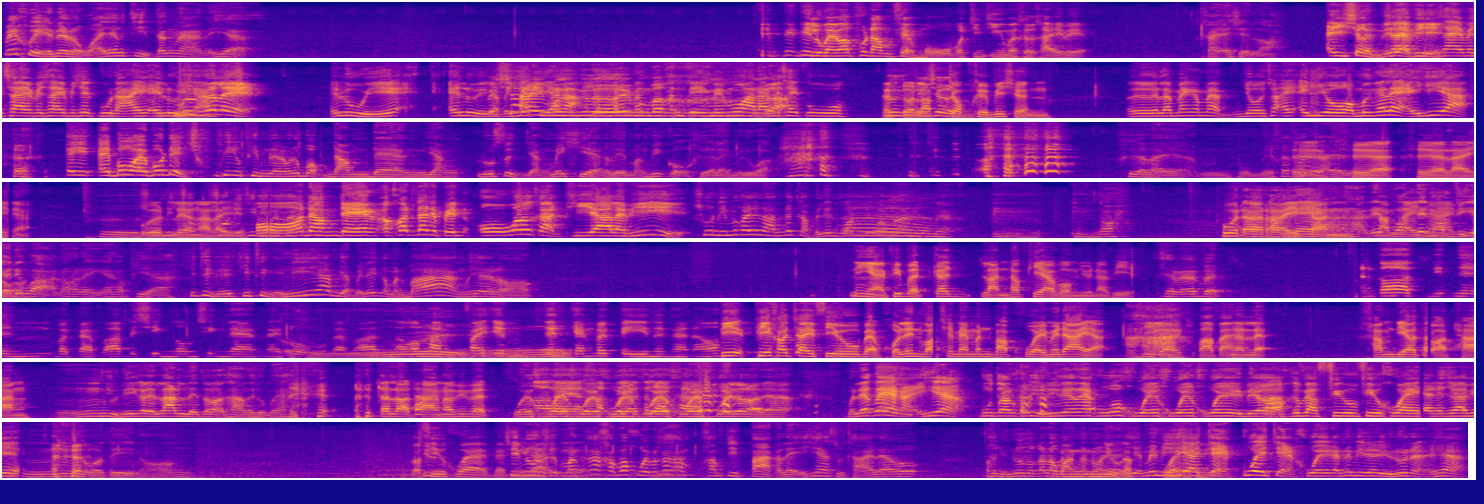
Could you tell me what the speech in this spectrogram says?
ไม่เขวเลยเหรอวะยังจีบตั้งนานไอ้เหี้ยพี่พี่พี่รู้ไหมว่าผู้นำเสียงหมูจริง ๆ มันคือใครพี่ใครไอ้เฉินเหรอ ไอเฉินนี่แหละพี่ไม่ใช่ไม่ใช่ไม่ใช่ไม่ใช่กูนะไอ้ไอ้หลุยมึงนะนั่นแหละ ไอ้หลุยไอ้หลุยกับไม่ไอ้ใช่เหี้ยเปียกอะมึงเลยมันมึงมันมามันเดงไปมั่วแล้วมึงอะ ไม่ใช่กู แต่ตัวรับมึงพี่เฉินจบคือพี่เฉิน เออแล้วแม่งก็แบบโยนชอบไอ้ไอ้เลียวอะมึงนั่นแหละไอ้เหี้ยไอ้ไอ้โบไอ้โบเด็กช่วงพี่ก็พิมพ์อะไรไม่รู้บอกดำแดงยังรู้สึกยังไม่เคลียร์กันเลยมั้งพี่โกคืออะไรไม่รู้อะคืออะไรอะมันผมไม่ค่อยเอเข้าอใจเลคืยอคืออะไรเนี่ย เออพูดเรื่องอะไร ช่วนี้ที่อ๋อไม่ค่อยดำแดงเอาก็น่าจะเป็นโอเวอร์กับเทียอะไรพี่ ช่วงนี้ไม่ค่อยได้รันได้กลับไปเล่นวัดดีกว่าเออมากลุงเนี่ยเนาะพูดอะไรกัน หาเล่นวัดเล่นท็อปเพียดีกว่าเนาะอะไรอย่างเงี้ยท็อปเพียคิดถึงคิดถึงไอ้เลี่ยมอย่าไปเล่นกับมันบ้างไม่ใช่หรอกนี่ไงพี่เบิร์ดก็รันท็อปเทียร์ผมอยู่นะพี่ ใช่ไหมเบิร์ด มันก็นิดนึงแบบแบบว่าไปชิงลงชิงแลนในโถโอ้โหแบบว่าเราก็พักไฟเอ็มเล่นแก๊งไปปีหนึ่งอะเนาะพี่พี่เข้าใจฟิลแบบคนเล่นวัดใช่ไหมมันบัฟควยไม่ได้อะอ่าฮะพี่ก็ว่าไป นั่นแหละคำเดียวตลอดทาง อืมอยู่นี่ก็เลยลั่นเลยตลอดทางเลยถูกไหมตลอดทางเนาะพี่เบิร์ดควยควยควยควยควยควยควยตลอดเนี่ยเหมือนแรกๆอะไอ้เหี้ยกูตอนกูอยู่ที่แรกๆกูก็ควยควยควยอย่างเดียวอ๋ออะคือแบบฟิลฟิลควยอะไรใช่ไหมพี่ อืมปกติน้อง ก็ฟิลควยแบบที่นู่นแหละคือมันก็คำว่าควยมันก็คำคำติดปากกันแหละไอ้เหี้ยสุดท้ายแล้ว ตอนอยู่นู่นมันก็ระวังกันหน่อยมันอยู่กับไอ้เหี้ยไม่มีควยเหี้ยพี่แจกกล้วยแจกควยกันไม่มีเลยอยู่นู่นน่ะไอ้เหี้ย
